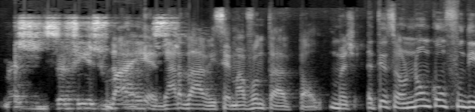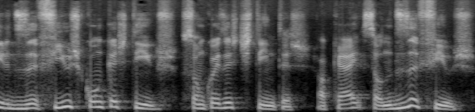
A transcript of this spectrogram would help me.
mas desafios não, mais... É, dar dá, isso é má vontade, Paulo, mas atenção, não confundir desafios com castigos, são coisas distintas, ok? São desafios.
